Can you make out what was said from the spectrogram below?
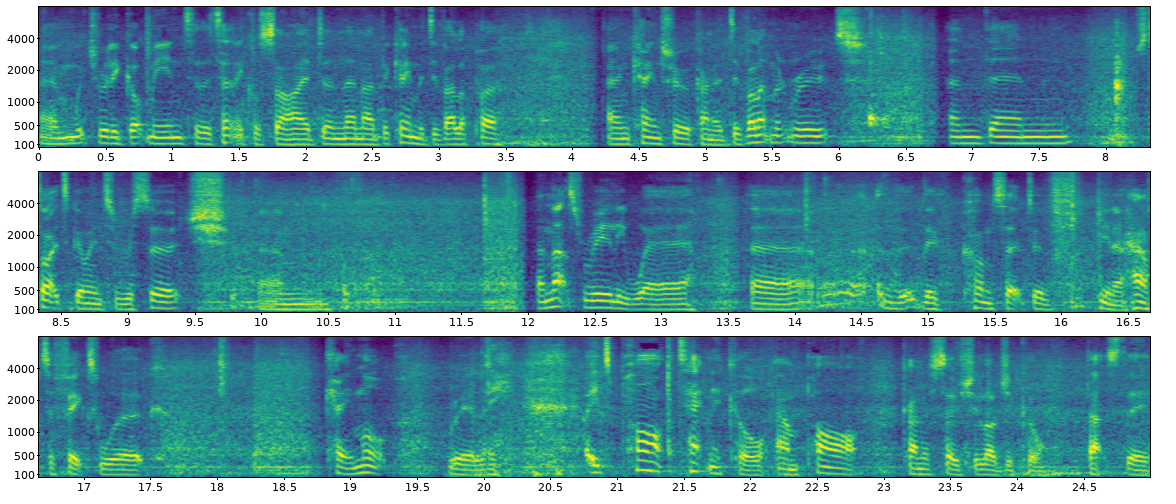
um, which really got me into the technical side. And then I became a developer and came through a kind of development route and then started to go into research um, and that's really where uh, the, the concept of you know how to fix work came up. Really, it's part technical and part kind of sociological. That's the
